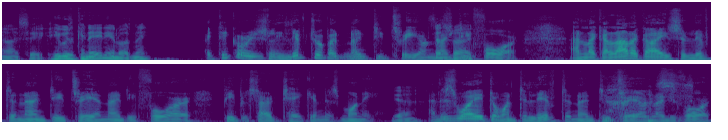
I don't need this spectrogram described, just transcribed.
I see. He was a Canadian, wasn't he? I think originally lived to about 93 or That's right. 94. And like a lot of guys who lived to 93 and 94, people started taking his money. Yeah. And this is why I don't want to live to 93 or 94,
